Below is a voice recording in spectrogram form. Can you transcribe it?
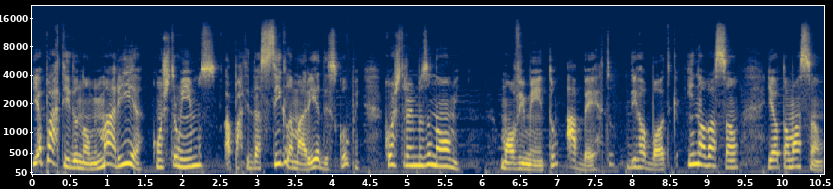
E a partir do nome Maria, construímos, a partir da sigla Maria, desculpem, construímos o nome. Movimento Aberto de Robótica, Inovação e Automação.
